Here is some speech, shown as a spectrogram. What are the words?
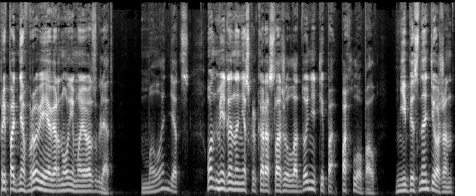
Приподняв брови, я вернул ему его взгляд. Молодец. Он медленно несколько раз сложил ладони, типа похлопал. Не безнадежен.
